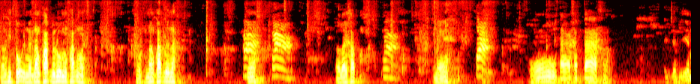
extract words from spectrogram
นั่งที่โต๊ะอีกหน่อยนั่งพักเดี๋ยวลูกนั่งพักหน่อยโน่นนั่งพักเลยนะเนี่ยอะไรครับไหนโอ้ตาครับตาจะเบียม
